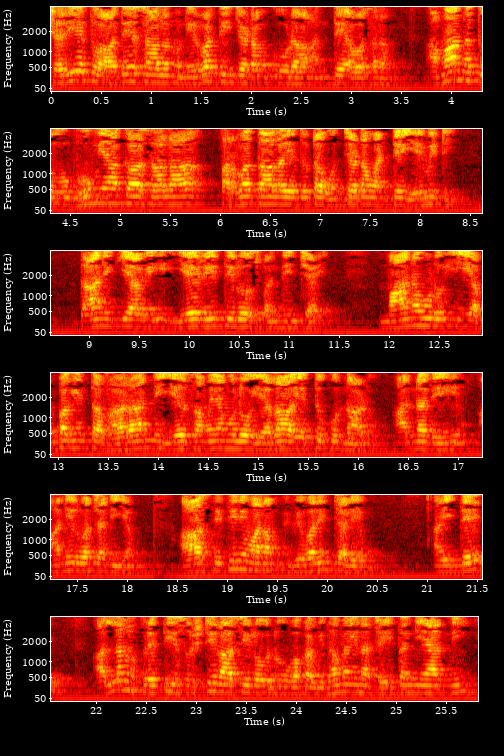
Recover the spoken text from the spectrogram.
షరియతు ఆదేశాలను నిర్వర్తించడం కూడా అంతే అవసరం. అమానతు భూమి ఆకాశాల పర్వతాల ఎదుట ఉంచడం అంటే ఏమిటి? దానికి అవి ఏ రీతిలో స్పందించాయి? మానవుడు ఈ అప్పగింత భారాన్ని ఏ సమయములో ఎలా ఎత్తుకున్నాడు అన్నది అనిర్వచనీయం. ఆ స్థితిని మనం వివరించలేము. అయితే అల్లాహ్ ప్రతి సృష్టి రాశిలోనూ ఒక విధమైన చైతన్యాన్ని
